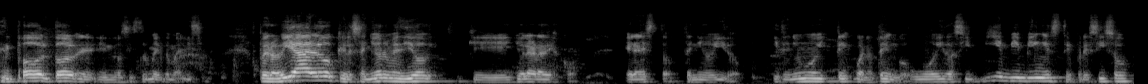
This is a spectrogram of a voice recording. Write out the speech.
en todo, todo, en los instrumentos, malísimo. Pero había algo que el Señor me dio que yo le agradezco. Era esto, tenía oído. Y tenía un oído, bueno, tengo un oído así bien, bien, bien este, preciso.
